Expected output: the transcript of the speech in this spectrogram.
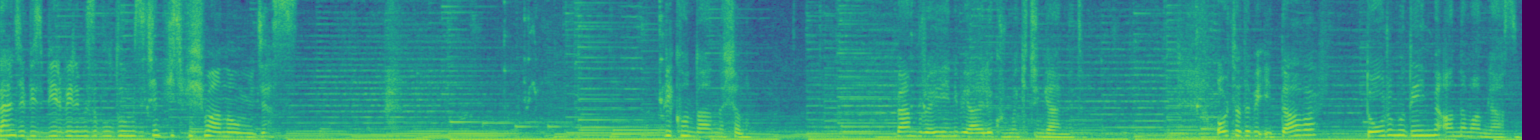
Bence biz birbirimizi bulduğumuz için hiç pişman olmayacağız. Bir konuda anlaşalım. Ben buraya yeni bir aile kurmak için gelmedim. Ortada bir iddia var. Doğru mu değil mi anlamam lazım.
